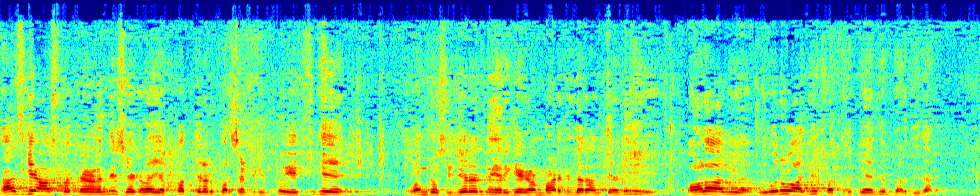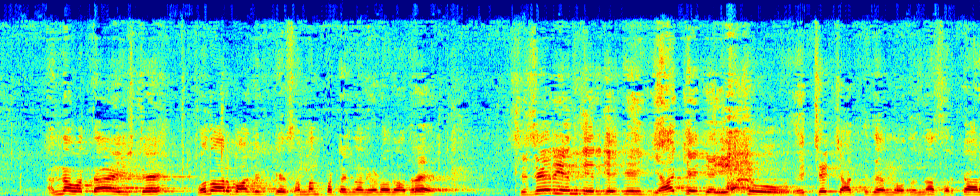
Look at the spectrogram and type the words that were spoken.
ಖಾಸಗಿ ಆಸ್ಪತ್ರೆಗಳಲ್ಲಿ ಶೇಕಡ ಎಪ್ಪತ್ತೆರಡು ಪರ್ಸೆಂಟ್ಗಿಂತ ಹೆಚ್ಚಿಗೆ ಒಂದು ಸಿಸೇರಿಯನ್ ಹೆರಿಗೆಗಳು ಮಾಡ್ತಿದ್ದಾರೆ ಅಂತೇಳಿ ಭಾಳ ವಿವರವಾಗಿ ಪತ್ರಿಕೆಯಲ್ಲಿ ಬರೆದಿದ್ದಾರೆ. ನನ್ನ ಒತ್ತಾಯ ಇಷ್ಟೇ, ಕೋಲಾರ ಭಾಗಕ್ಕೆ ಸಂಬಂಧಪಟ್ಟಂಗೆ ನಾನು ಹೇಳೋದಾದರೆ ಸಿಸೇರಿಯನ್ ಹೆರಿಗೆಗೆ ಯಾಕೆ ಹೆಚ್ಚು, ಹೆಚ್ಚೆಚ್ಚಾಗ್ತಿದೆ ಅನ್ನೋದನ್ನು ಸರ್ಕಾರ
